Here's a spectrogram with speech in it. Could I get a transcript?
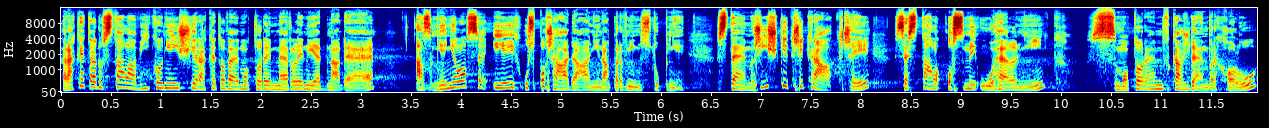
Raketa dostala výkonnější raketové motory Merlin 1D a změnilo se i jejich uspořádání na prvním stupni. Z té mřížky 3x3 se stal osmiúhelník, s motorem v každém vrcholu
